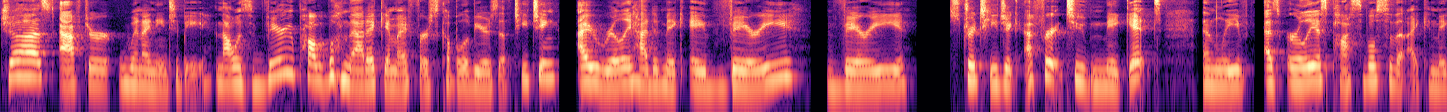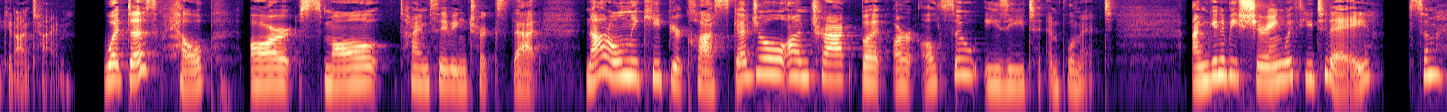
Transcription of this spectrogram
just after when I need to be. And that was very problematic in my first couple of years of teaching. I really had to make a very, very strategic effort to make it and leave as early as possible so that I can make it on time. What does help are small time saving tricks that not only keep your class schedule on track, but are also easy to implement. I'm going to be sharing with you today some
